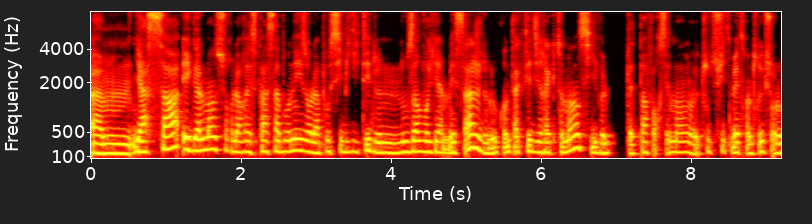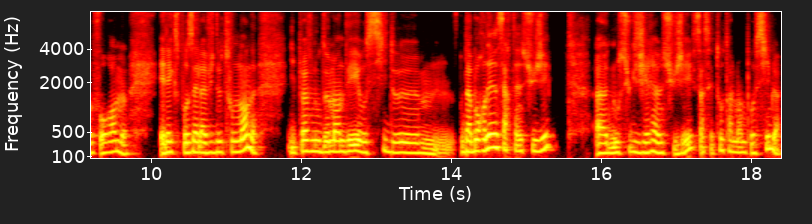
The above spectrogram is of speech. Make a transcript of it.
Euh, Il y a ça également sur leur espace abonné, ils ont la possibilité de nous envoyer un message, de nous contacter directement s'ils veulent peut-être pas forcément euh, tout de suite mettre un truc sur le forum et l'exposer à la vue de tout le monde. Ils peuvent nous demander aussi de d'aborder un certain sujet, euh, nous suggérer un sujet, ça c'est totalement possible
